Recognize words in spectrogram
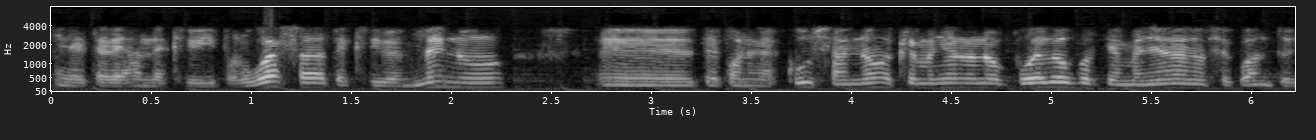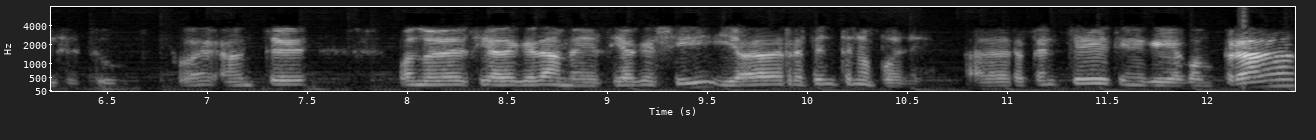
eh, te dejan de escribir por WhatsApp, te escriben menos, eh, te ponen excusas, no, es que mañana no puedo porque mañana no sé cuánto, dices tú. Pues antes cuando le decía de quedar me decía que sí y ahora de repente no puede. Ahora de repente tiene que ir a comprar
